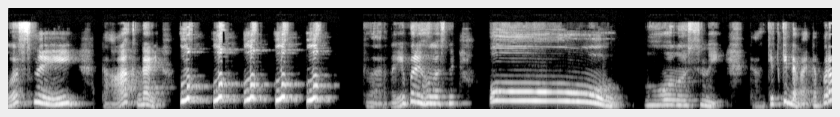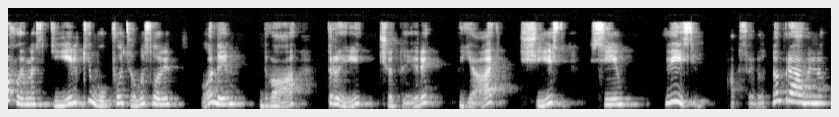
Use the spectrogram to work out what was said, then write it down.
Голосний. Так, далі. Лу, лу, лу, лу, лу. Твердий приголосний. О. Голосний. Так, дітки, давайте порахуємо, скільки букв у цьому слові. Один, два, три, чотири, п'ять, шість, сім, вісім. Абсолютно правильно.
